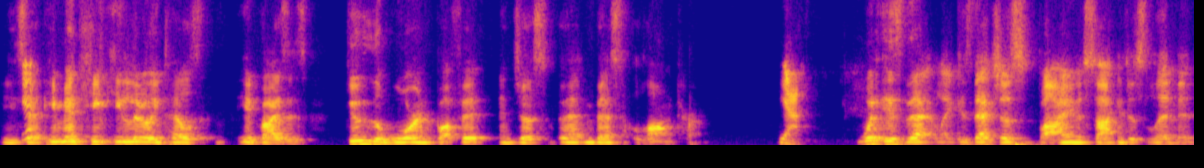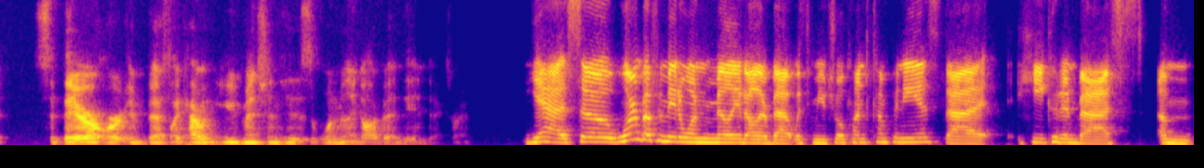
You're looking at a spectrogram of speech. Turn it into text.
He said yeah. he meant he he literally tells he advises do the Warren Buffett and just invest long term. Yeah. What is that like? Is that just buying a stock and just letting it sit there, or invest like how you mentioned his one million dollar bet in the index, right? Yeah. So Warren Buffett made a one million dollar bet with mutual fund companies that he could invest um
